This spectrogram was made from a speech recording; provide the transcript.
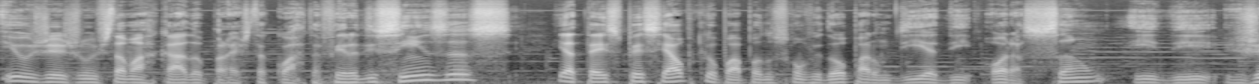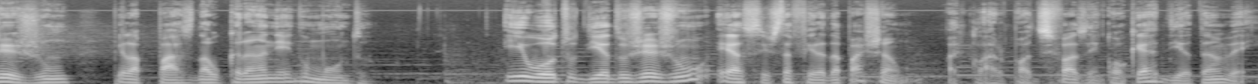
E o jejum está marcado para esta quarta-feira de cinzas e até especial porque o Papa nos convidou para um dia de oração e de jejum pela paz na Ucrânia e no mundo. E o outro dia do jejum é a Sexta-feira da Paixão. Mas claro, pode se fazer em qualquer dia também.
